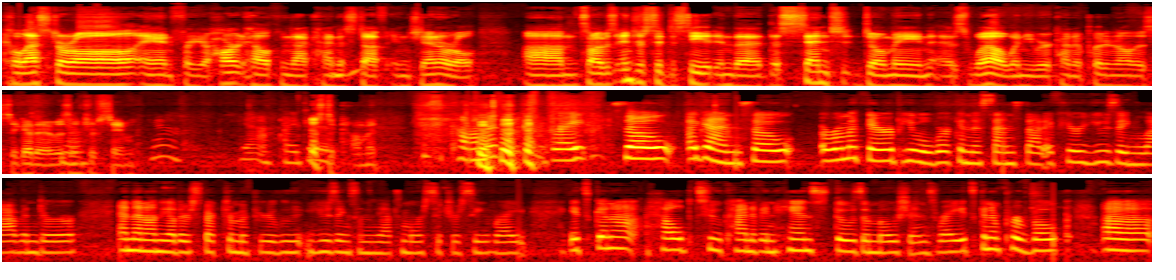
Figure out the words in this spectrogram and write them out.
cholesterol and for your heart health and that kind of stuff in general. Um, so I was interested to see it in the the scent domain as well when you were kind of putting all this together. It was Yeah. interesting. Yeah, yeah, I did. Just a comment. comment, right? So again, so aromatherapy will work in the sense that if you're using lavender, and then on the other spectrum, if you're lu- using something that's more citrusy, right, it's gonna help to kind of enhance those emotions, right? It's gonna provoke uh,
